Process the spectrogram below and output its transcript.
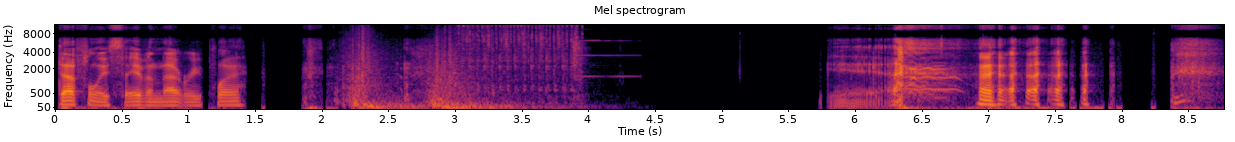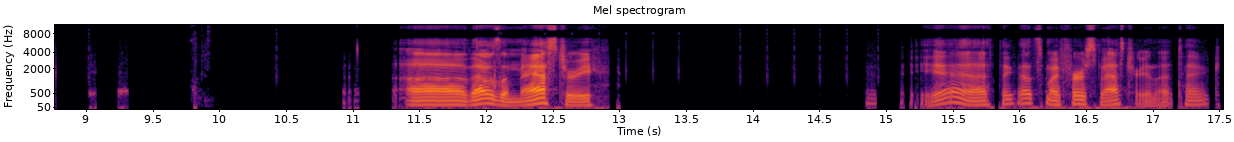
Definitely saving that replay. yeah. uh, that was a mastery. Yeah, I think that's my first mastery in that tank.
